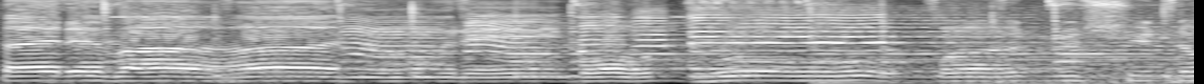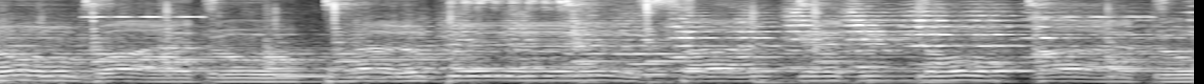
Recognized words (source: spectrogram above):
तरवानु रेष नो भारो भव आरो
